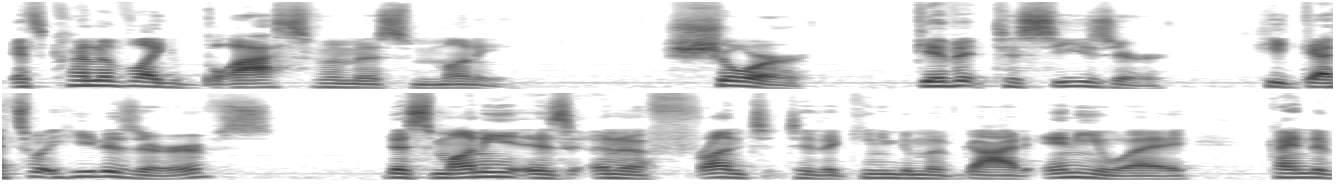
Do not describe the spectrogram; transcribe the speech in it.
it's kind of like blasphemous money. Sure, give it to Caesar. He gets what he deserves. This money is an affront to the kingdom of God anyway. Kind of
